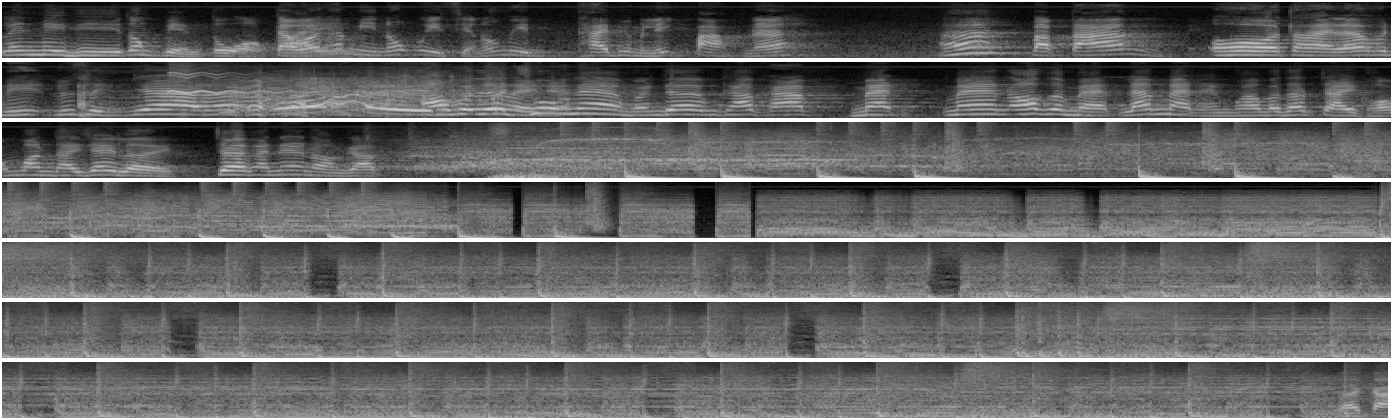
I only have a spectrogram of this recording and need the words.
เล่นไม่ดีต้องเปลี่ยนตัวออกไปแต่ว่าถ้ามีนกหวีดเสียงนกหวีดไทยพิมยร์ลีกปรับนะ ฮะปรับตังค์โอ้ตายแล้ววันนี้รู้สึกแย่แล้วโอ้ยเอาไปเลยพูดรื่งะไรช่วงหนี่น้าเหมือนเดิมครับครับแมตช์แมนออฟเดอะแมตช์และแมตช์แห่งความประทับใจของบอลไทยใช่เลย เจอกันแน่นอนครับ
